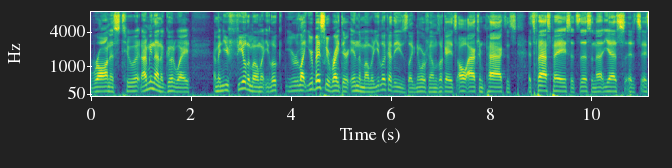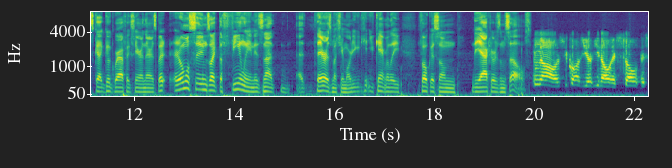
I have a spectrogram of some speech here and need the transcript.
rawness to it. I mean that in a good way I mean, you feel the moment. You look, you're like, you're basically right there in the moment. You look at these like newer films. Okay, it's all action packed. It's it's fast paced. It's this and that. Yes, it's it's got good graphics here and there. But it almost seems like the feeling is not uh, there as much anymore. You you can't really focus on the actors themselves. No, it's because you you know it's so it's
